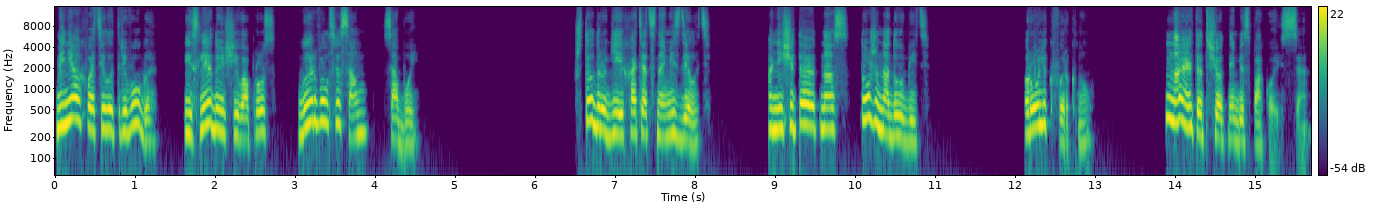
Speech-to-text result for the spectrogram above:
Меня охватила тревога, и следующий вопрос вырвался сам собой. Что другие хотят с нами сделать? Они считают, нас тоже надо убить? Ролик фыркнул. На этот счет не беспокойся.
